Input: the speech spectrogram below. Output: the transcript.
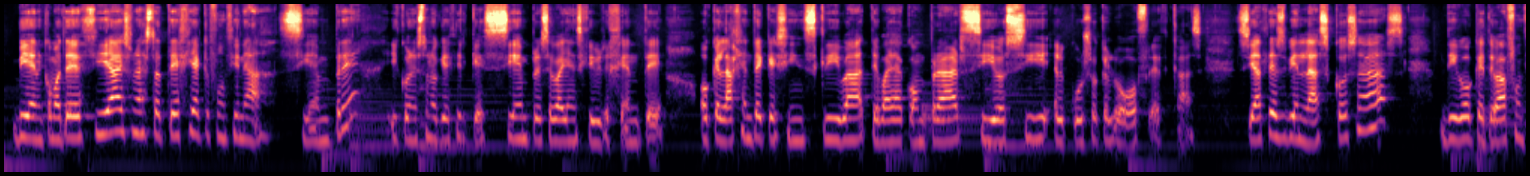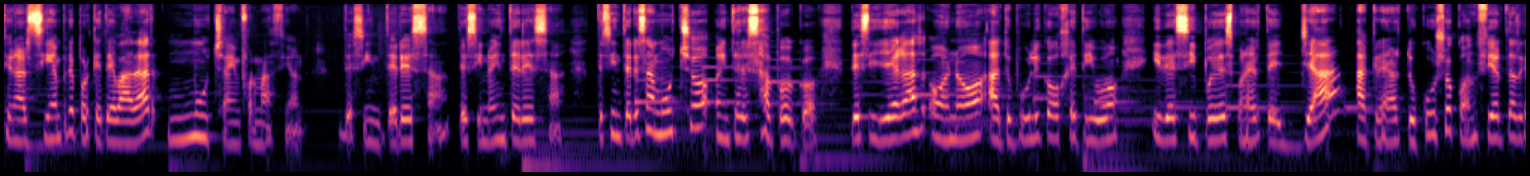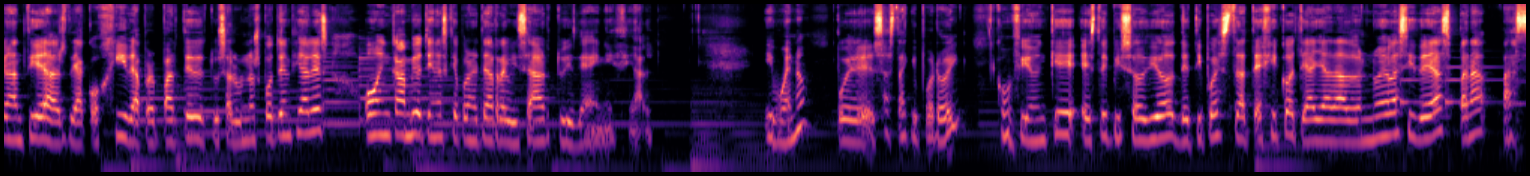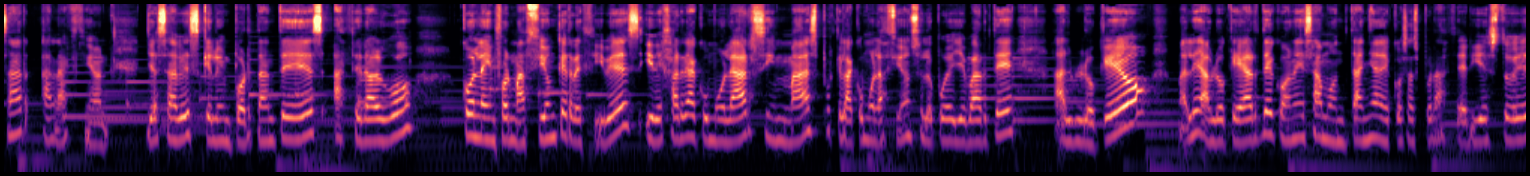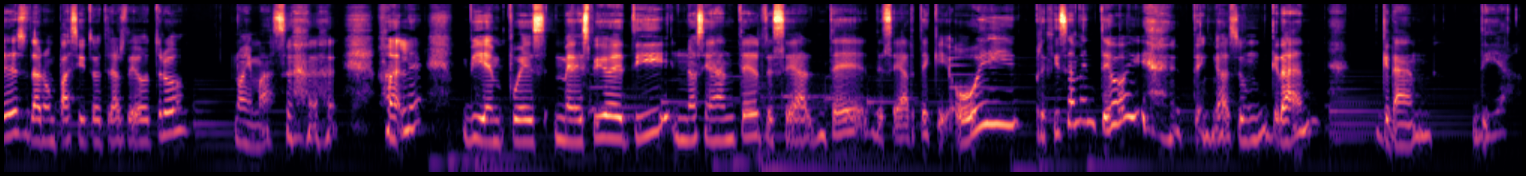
Bien, como te decía, es una estrategia que funciona siempre y con eso no quiere decir que siempre se vaya a inscribir gente o que la gente que se inscriba te vaya a comprar sí o sí el curso que luego ofrezcas. Si haces bien las cosas, digo que te va a funcionar siempre porque te va a dar mucha información. Desinteresa, de si no interesa, desinteresa mucho o interesa poco, de si llegas o no a tu público objetivo y de si puedes ponerte ya a crear tu curso con ciertas garantías de acogida por parte de tus alumnos potenciales o en cambio tienes que ponerte a revisar tu idea inicial. Y bueno, pues hasta aquí por hoy. Confío en que este episodio de tipo estratégico te haya dado nuevas ideas para pasar a la acción. Ya sabes que lo importante es hacer algo con la información que recibes y dejar de acumular sin más, porque la acumulación solo puede llevarte al bloqueo, ¿vale? A bloquearte con esa montaña de cosas por hacer. Y esto es dar un pasito detrás de otro no hay más. ¿Vale? Bien, pues me despido de ti, no sin antes desearte, desearte que hoy, precisamente hoy, tengas un gran, gran día.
